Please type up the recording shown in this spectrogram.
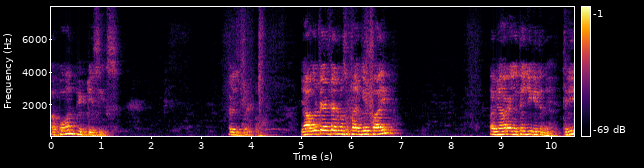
upon fifty six यहाँ टेन टेन में से फाइव गए फाइव अब यहाँ रह गए थे जी कितने? थ्री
